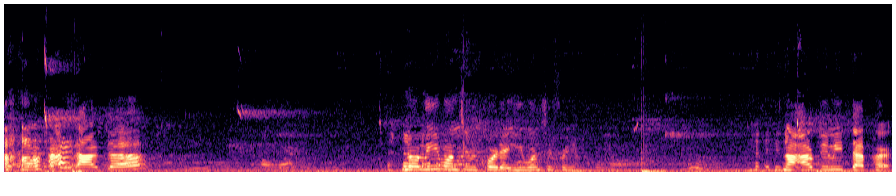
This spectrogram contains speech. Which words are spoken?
All right, Aja. No, Lee wants to record it. He wants it for him. No, I'll delete that part.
